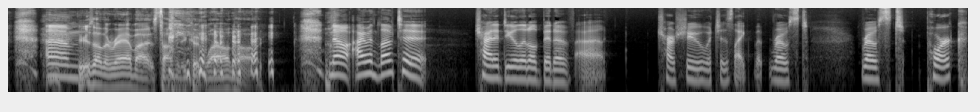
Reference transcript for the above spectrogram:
um, Here's how the rabbis taught me to cook wild hog. no, I would love to try to do a little bit of uh, char siu, which is like the roast roast pork.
